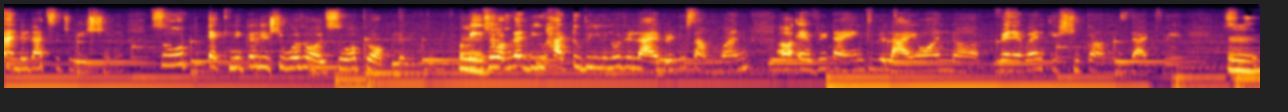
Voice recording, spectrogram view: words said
handle that situation so technical issue was also a problem a major problem that you had to be you know reliable to someone uh, every time to rely on uh, whenever an issue comes that way so Hmm.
